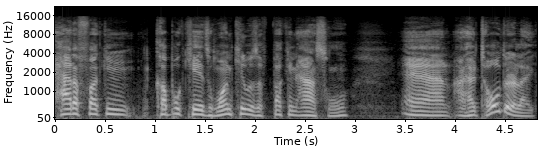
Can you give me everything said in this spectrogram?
had a fucking couple kids. One kid was a fucking asshole. And i had told her like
